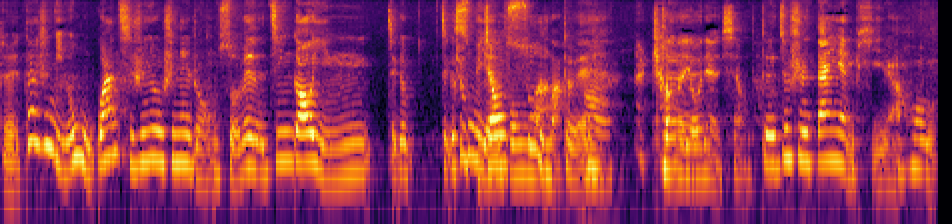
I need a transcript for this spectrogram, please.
对，但是你的五官其实又是那种所谓的金高银这个这个素就比较颜风素嘛，对、嗯，长得有点像他。对，就是单眼皮，然后嗯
